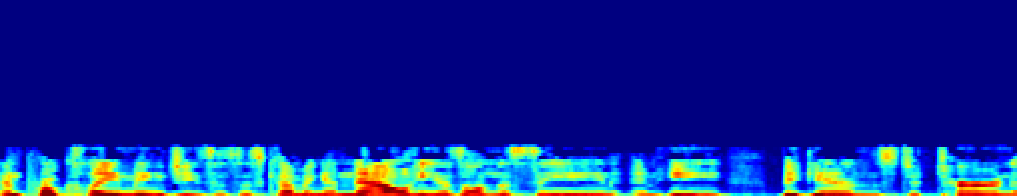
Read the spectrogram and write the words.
and proclaiming Jesus is coming, and now he is on the scene and he begins to turn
